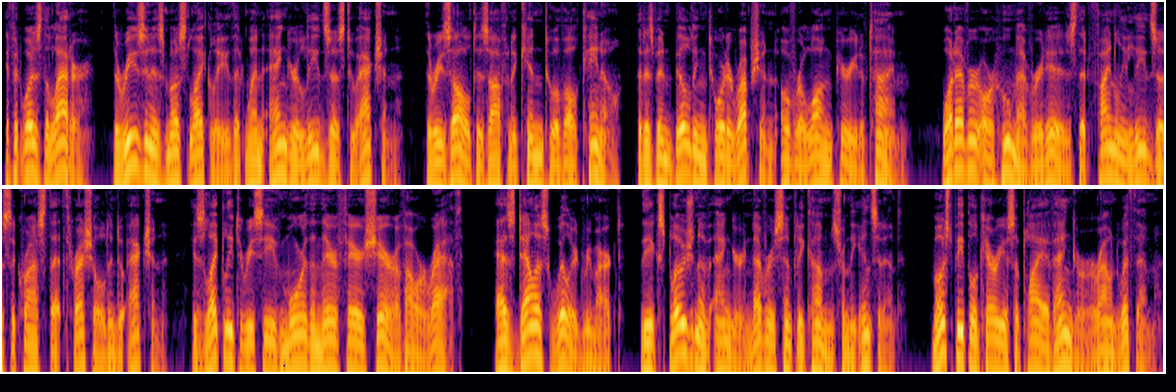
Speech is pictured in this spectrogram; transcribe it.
If it was the latter, the reason is most likely that when anger leads us to action, the result is often akin to a volcano that has been building toward eruption over a long period of time. Whatever or whomever it is that finally leads us across that threshold into action is likely to receive more than their fair share of our wrath. As Dallas Willard remarked, the explosion of anger never simply comes from the incident. Most people carry a supply of anger around with them.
